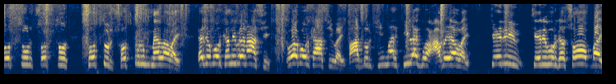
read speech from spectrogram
সত্তর সত্তর সত্তর সত্তর মেলা ভাই। এই যে বোরখা নিবেন আশি। ও বোরখা আশি ভাই। বাহাদুর খিমার কি লাগবে? আবেয়া ভাই। চেরি চেরি বোরখা সব ভাই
